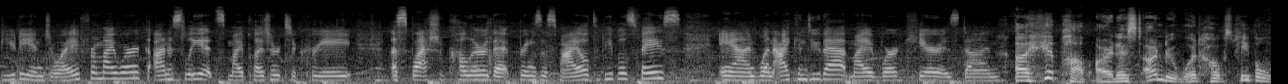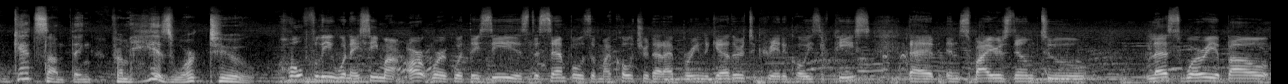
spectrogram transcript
beauty and joy from my work. Honestly, it's my pleasure to create a splash of color that brings a smile to people's face. And when I can do that, my work here is done. A hip hop artist, Underwood hopes people get something from his work too. Hopefully, when they see my artwork, what they see is the samples of my culture that I bring together to create a cohesive piece that inspires them to less worry about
